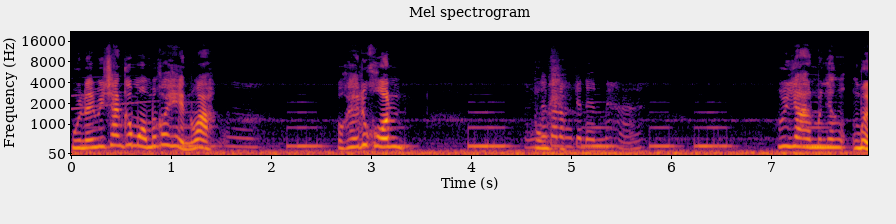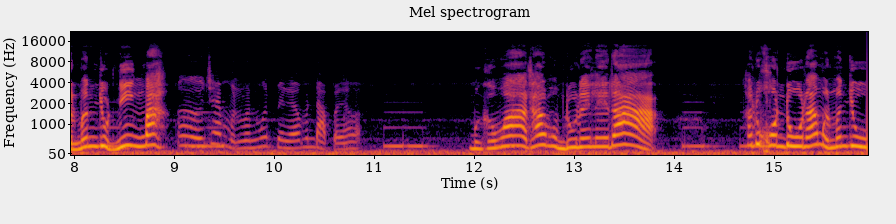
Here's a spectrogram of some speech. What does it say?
อุยในวิชั่นก็มองไม่ค่อยเห็นว่ะ เออโอเคทุกคนผมแล้วกำลังจะเดินไปหาเฮ้ยยานมันยังเหมือนมันหยุดนิ่งปะเออใช่เหมือนมันมืดไปแล้วมันดับไปแล้วอะเหมือนกับว่าถ้าผมดูในเรดาร์ ถ้าทุกคนดูนะ เหมือนมันอยู่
